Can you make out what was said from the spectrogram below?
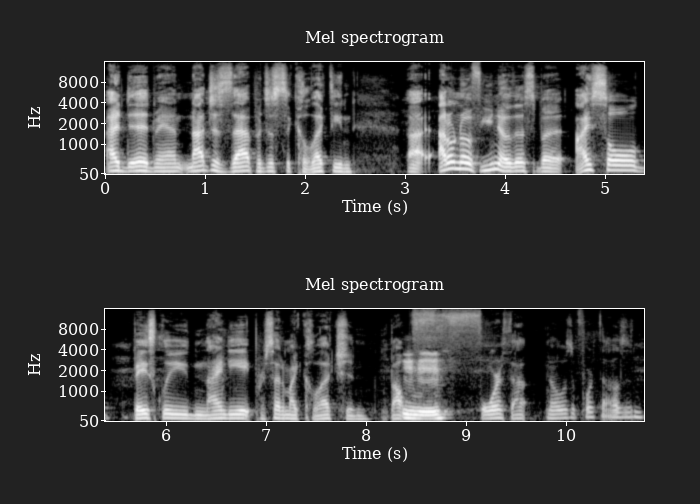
I did, man. Not just that, but just the collecting. Uh, I don't know if you know this, but I sold basically ninety eight percent of my collection. About Mhm. four thousand. No, was it four thousand?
